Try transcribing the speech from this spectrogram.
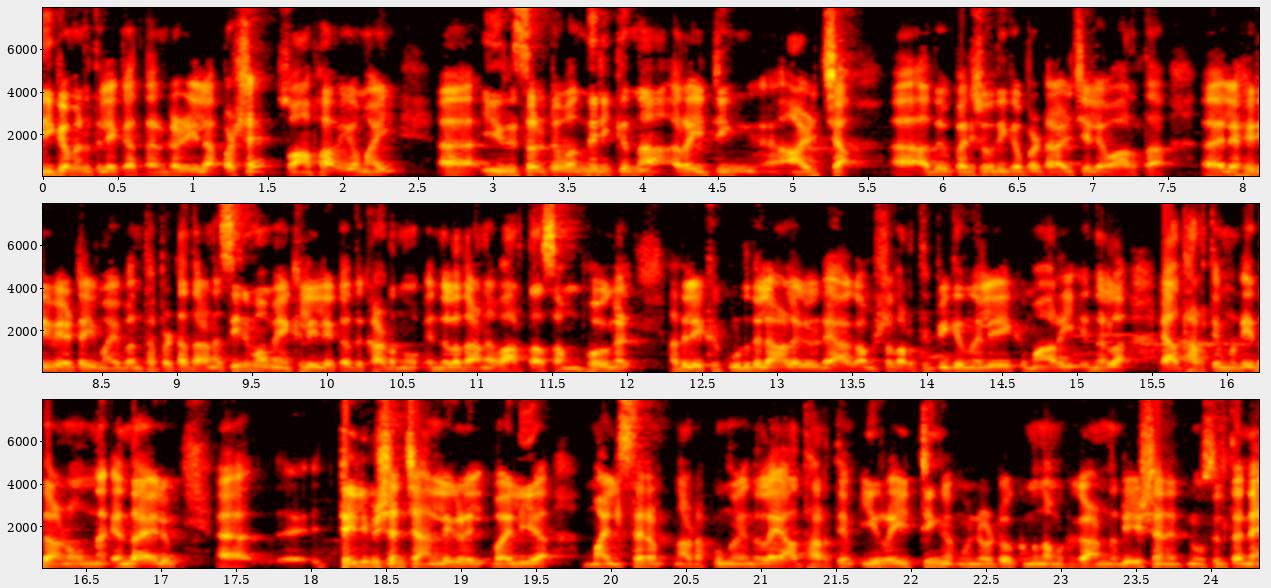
നിഗമനത്തിലേക്ക് എത്താൻ കഴിയില്ല. പക്ഷേ സ്വാഭാവികമായി ഈ റിസൾട്ട് വന്നിരിക്കുന്ന റേറ്റിംഗ് ആഴ്ച അത് പരിശോധിക്കപ്പെട്ട ആഴ്ചയിലെ വാർത്ത ലഹരി വേട്ടയുമായി ബന്ധപ്പെട്ടതാണ്. സിനിമ മേഖലയിലേക്ക് അത് കടന്നു എന്നുള്ളതാണ് വാർത്താ സംഭവങ്ങൾ. അതിലേക്ക് കൂടുതൽ ആളുകളുടെ ആകാംക്ഷ വർദ്ധിപ്പിക്കുന്നതിലേക്ക് മാറി എന്നുള്ള യാഥാർത്ഥ്യമുണ്ട്. ഇതാണ് ഒന്ന്. എന്തായാലും ടെലിവിഷൻ ചാനലുകളിൽ വലിയ മത്സരം നടക്കുന്നു എന്നുള്ള യാഥാർത്ഥ്യം ഈ റേറ്റിംഗ് മുന്നോട്ട് വെക്കുമ്പോൾ നമുക്ക് കാണുന്നുണ്ട്. ഏഷ്യാനെറ്റ് ന്യൂസിൽ തന്നെ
